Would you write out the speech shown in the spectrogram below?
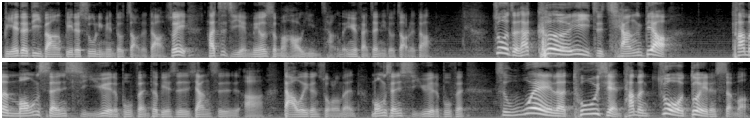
别的地方、别的书里面都找得到，所以他自己也没有什么好隐藏的，因为反正你都找得到。作者他刻意只强调他们蒙神喜悦的部分，特别是像是啊大卫跟所罗门蒙神喜悦的部分。是为了凸显他们做对了什么，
